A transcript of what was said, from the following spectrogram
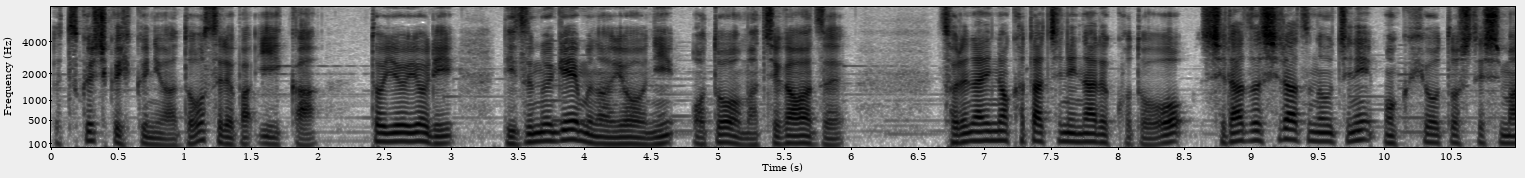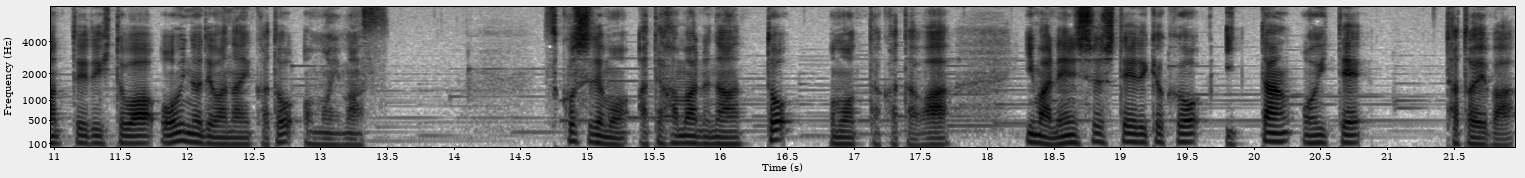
美しく弾くにはどうすればいいかというよりリズムゲームのように音を間違わずそれなりの形になることを知らず知らずのうちに目標としてしまっている人は多いのではないかと思います。少しでも当てはまるなと思った方は今練習している曲を一旦置いて例えば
